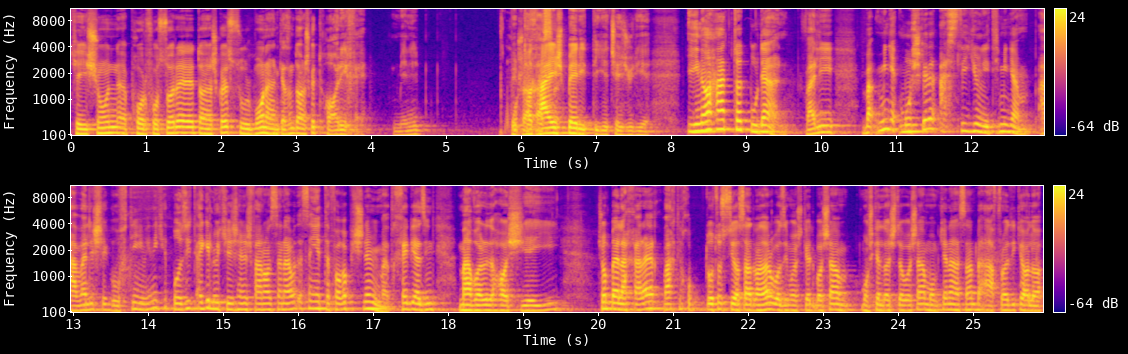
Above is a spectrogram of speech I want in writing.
که ایشون پروفسور دانشگاه سوربونن که اصلا دانشگاه تاریخه. یعنی تا تایش برید دیگه چجوریه. اینا حتی بودن ولی ب- میگم مشکل اصلی یونیتی میگم اولش گفتیم اینه که بازی اگه لوکیشنش فرانسه نبود اصلا این اتفاقا پیش نمیمد خیلی از این موارد حاشیه‌ای چون بالاخره وقتی خب دو تا سیاستمدار رو بازی مشکل باشم مشکل داشته باشم ممکنه اصلا به افرادی که حالا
